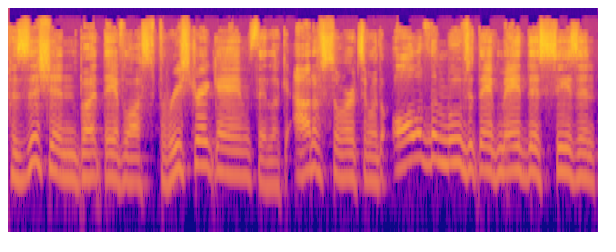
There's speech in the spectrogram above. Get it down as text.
position, but they have lost three straight games. They look out of sorts, and with all of the moves that they've made this season,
